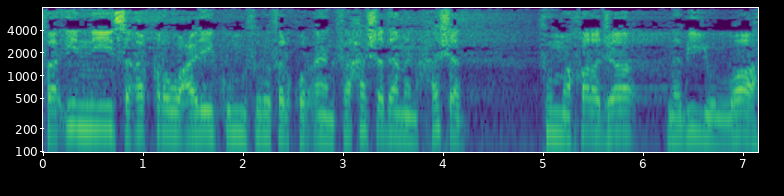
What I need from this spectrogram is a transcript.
فإني سأقرأ عليكم ثلث القرآن فحشد من حشد ثم خرج نبي الله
